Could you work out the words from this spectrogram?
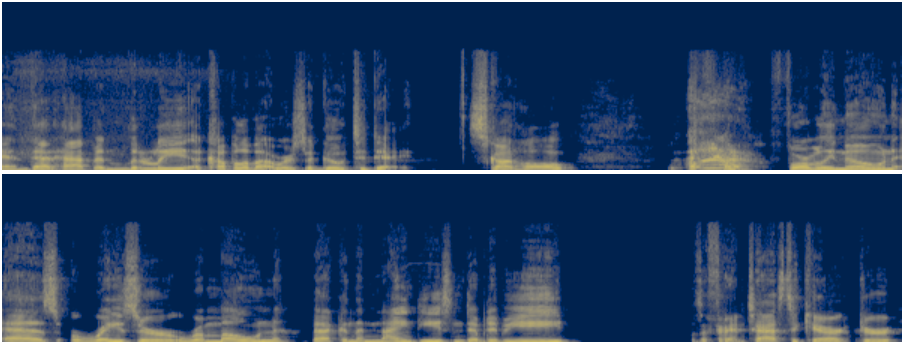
And that happened literally a couple of hours ago today. Scott Hall, formerly known as Razor Ramon back in the 90s in WWE, was a fantastic character.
